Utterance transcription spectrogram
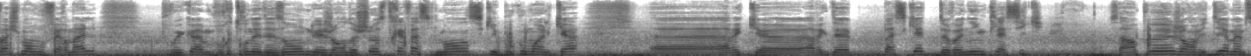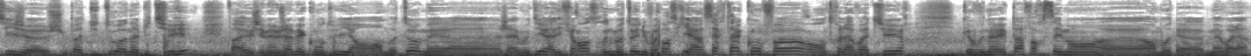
vachement vous faire mal. Vous pouvez quand même vous retourner des ongles, et ce genre de choses très facilement, ce qui est beaucoup moins le cas avec avec des baskets de running classiques c'est un peu, j'ai envie de dire, même si je, je suis pas du tout un habitué. Enfin, j'ai même jamais conduit en, moto, mais euh, j'allais vous dire la différence entre une moto et une voiture. Je pense qu'il y a un certain confort entre la voiture que vous n'avez pas forcément euh, en moto. Euh, mais voilà,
